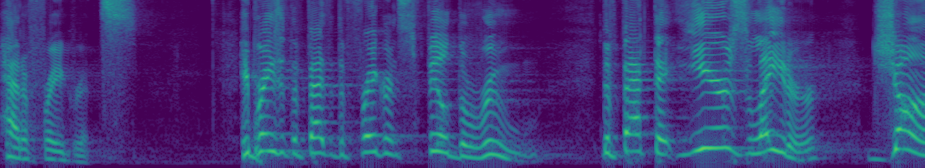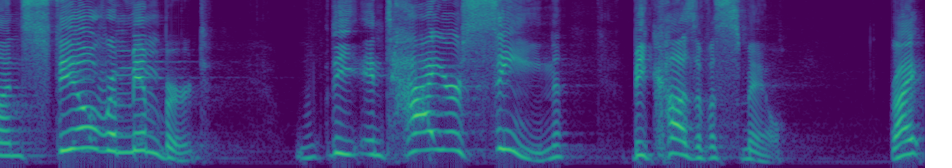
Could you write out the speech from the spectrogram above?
had a fragrance. He brings up the fact that the fragrance filled the room. The fact that years later, John still remembered the entire scene because of a smell, right?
